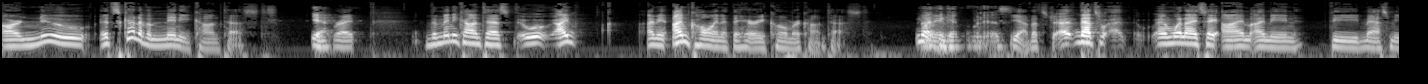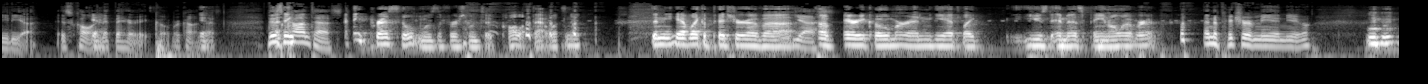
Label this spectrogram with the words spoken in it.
our new. It's kind of a mini contest, Yeah. right? The mini contest. I, I mean, I'm calling it the Harry Comer contest. Well, I, I mean- think everyone is. Yeah, that's true. Uh, That's and when I say I'm, I mean the mass media is calling Yeah. it the Harry Comer contest. Yeah. This I think- contest, I think Perez Hilton was the first one to call it that, wasn't he? Didn't he have like a picture of uh Yes. of Harry Comer and he had like used MS Paint all over it? and a picture of me and you. Mm-hmm.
